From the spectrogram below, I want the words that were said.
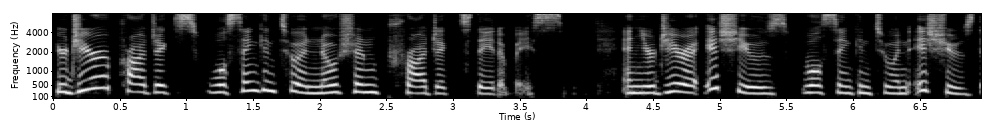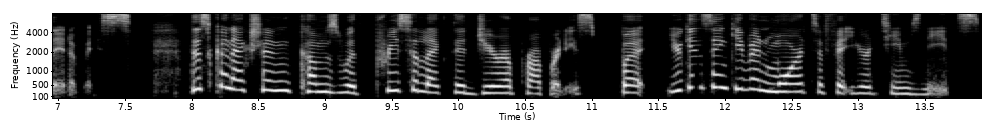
Your Jira projects will sync into a Notion projects database, and your Jira issues will sync into an issues database. This connection comes with pre selected Jira properties, but you can sync even more to fit your team's needs.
